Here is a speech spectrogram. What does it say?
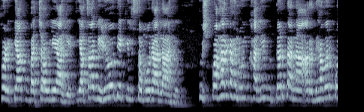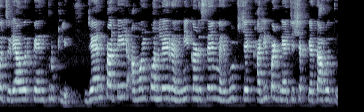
थोडक्यात बचावले आहेत. याचा व्हिडिओ देखील समोर आला आहे. पुष्पहार घालून खाली उतरताना अर्ध्यावर पोचल्यावर पेन तुटली. जयंत पाटील अमोल कोल्हे रहनी खडसे मेहबूब शेख खाली पडण्याची शक्यता होती.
